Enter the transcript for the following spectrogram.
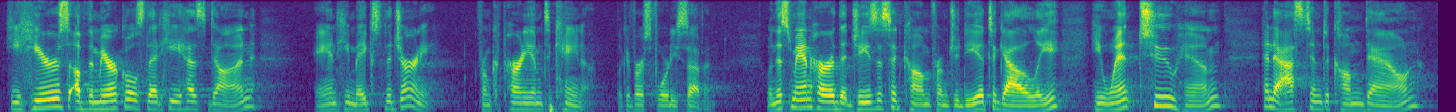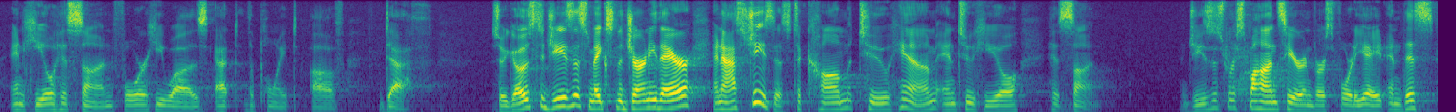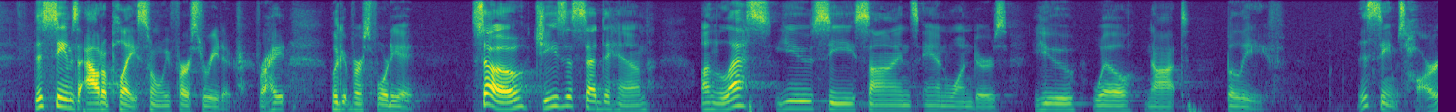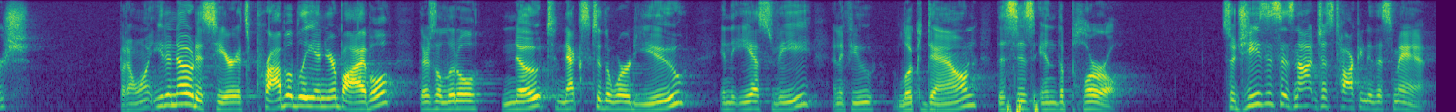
he hears of the miracles that he has done, and he makes the journey from Capernaum to Cana. Look at verse 47. When this man heard that Jesus had come from Judea to Galilee, he went to him and asked him to come down and heal his son, for he was at the point of death. So he goes to Jesus, makes the journey there, and asks Jesus to come to him and to heal his son. And Jesus responds here in verse 48, and this, this seems out of place when we first read it, right? Look at verse 48. So Jesus said to him, Unless you see signs and wonders, you will not believe. This seems harsh, but I want you to notice here, it's probably in your Bible. There's a little note next to the word you in the ESV, and if you look down, this is in the plural. So Jesus is not just talking to this man,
